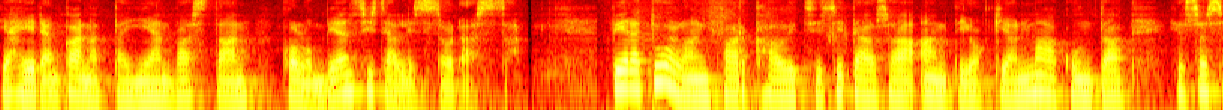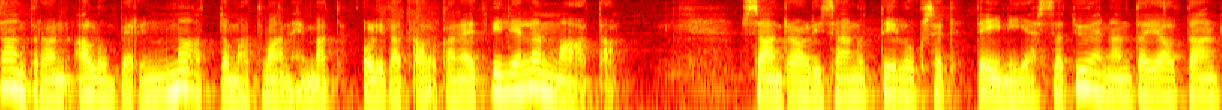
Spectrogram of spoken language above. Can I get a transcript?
ja heidän kannattajiaan vastaan Kolumbian sisällissodassa. Vielä tuolloin Farc hallitsi sitä osaa Antiokian maakuntaa, jossa Sandran alunperin maattomat vanhemmat olivat alkaneet viljellä maata. Sandra oli saanut tilukset teiniässä työnantajaltaan,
